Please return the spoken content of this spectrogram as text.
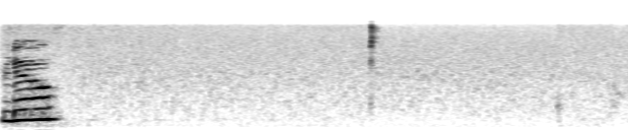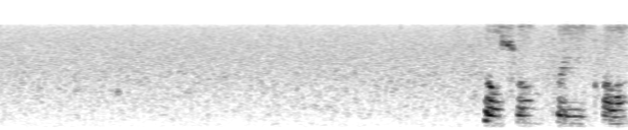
blue also pretty color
